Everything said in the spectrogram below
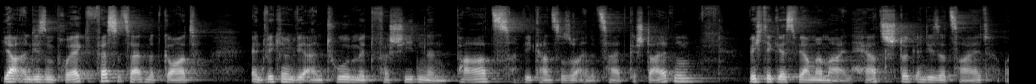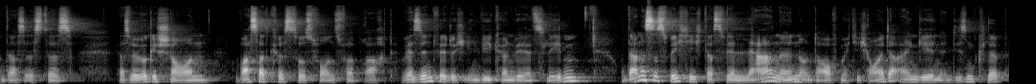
Ja, an diesem Projekt Feste Zeit mit Gott entwickeln wir ein Tool mit verschiedenen Parts. Wie kannst du so eine Zeit gestalten? Wichtig ist, wir haben immer ein Herzstück in dieser Zeit und das ist es, dass wir wirklich schauen, was hat Christus für uns verbracht, wer sind wir durch ihn, wie können wir jetzt leben. Und dann ist es wichtig, dass wir lernen, und darauf möchte ich heute eingehen in diesem Clip,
